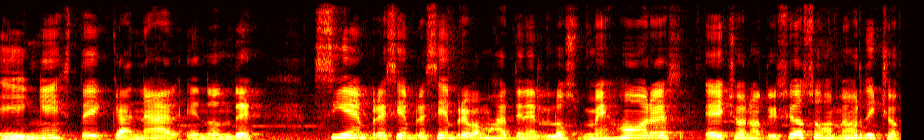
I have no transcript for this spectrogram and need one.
en este canal en donde siempre, siempre, siempre vamos a tener los mejores hechos noticiosos, o mejor dicho,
